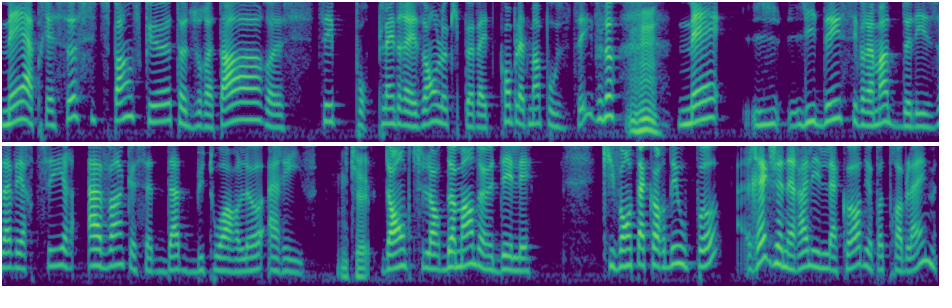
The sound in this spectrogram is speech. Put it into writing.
Mais après ça, si tu penses que tu as du retard, euh, si, pour plein de raisons là, qui peuvent être complètement positives, là, Mhm. mais l'idée, c'est vraiment de les avertir avant que cette date butoir-là arrive. Donc, tu leur demandes un délai qu'ils vont t'accorder ou pas. Règle générale, ils l'accordent, il n'y a pas de problème.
